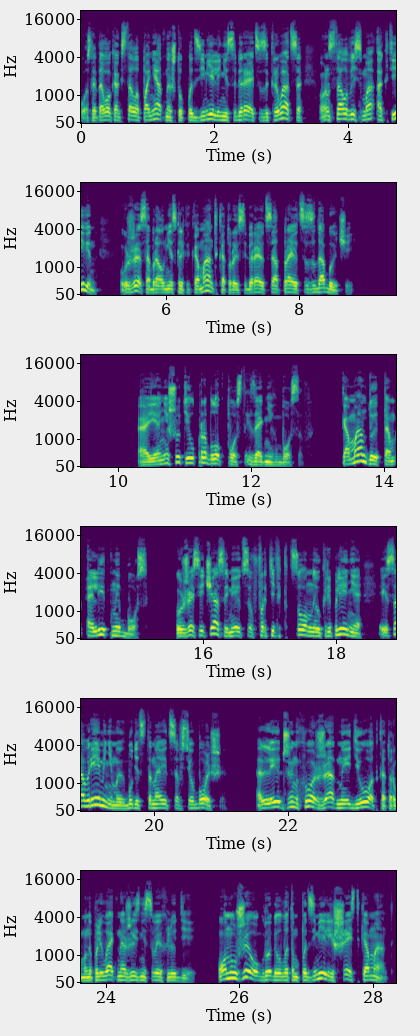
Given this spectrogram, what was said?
После того, как стало понятно, что подземелье не собирается закрываться, он стал весьма активен, уже собрал несколько команд, которые собираются отправиться за добычей. А я не шутил про блокпост из одних боссов. Командует там элитный босс. Уже сейчас имеются фортификационные укрепления, и со временем их будет становиться все больше. Ли Джин Хо – жадный идиот, которому наплевать на жизни своих людей. Он уже угробил в этом подземелье шесть команд.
